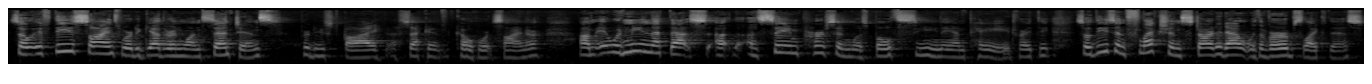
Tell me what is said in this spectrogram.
So if these signs were together in one sentence, produced by a second cohort signer, um, it would mean that that a, same person was both seen and paid, right? The, so these inflections started out with verbs like this,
